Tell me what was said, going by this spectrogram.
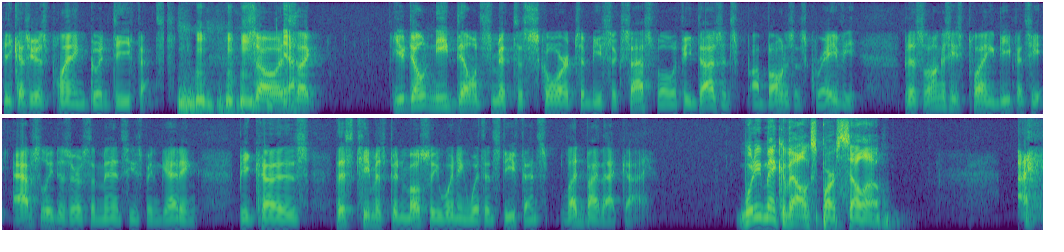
because he was playing good defense. so it's Yeah. like you don't need Dylan Smith to score to be successful. If he does, it's a bonus. It's gravy. But as long as he's playing defense, he absolutely deserves the minutes he's been getting because this team has been mostly winning with its defense led by that guy. What do you make of Alex Barcelo? I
